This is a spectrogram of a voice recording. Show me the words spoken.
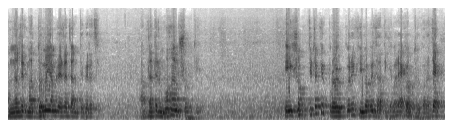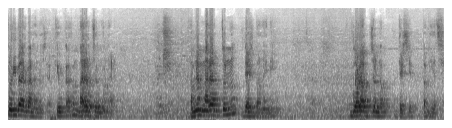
আপনাদের মাধ্যমেই আমরা এটা জানতে পেরেছি। আপনাদের মহান শক্তি এই শক্তিটাকে প্রয়োগ করে কীভাবে জাতিকে আবার একত্র করা যায়, এক পরিবার বানানো যায়। কেউ কারও মারার জন্য নয় আমরা মারার জন্য দেশ বানাই বানাইনি। গড়ার জন্য দেশ বানিয়েছি।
